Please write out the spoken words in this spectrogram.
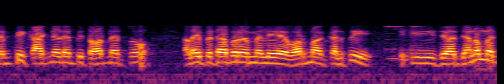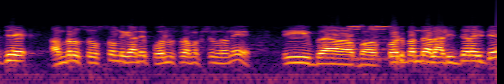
ఎంపీ కాకినాడ ఎంపీ తోట నరసం అలాగే పిఠాపురం ఎమ్మెల్యే వర్మ కలిపి ఈ జ- జనం మధ్య అందరూ చూస్తుంది కానీ పోలీసు సమక్షంలోనే ఈ బ- కోడి పందాలు ఆడించారు. అయితే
